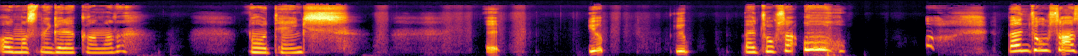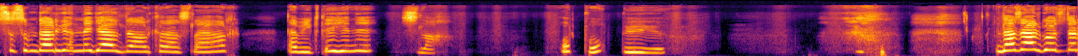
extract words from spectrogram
olmasına gerek kalmadı. No thanks. E, yup, yup. Ben çok sa oh! Ben çok şanslısım derken ne geldi arkadaşlar? Tabii ki de yeni silah. Hop hop büyüyor. Lazer gözler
